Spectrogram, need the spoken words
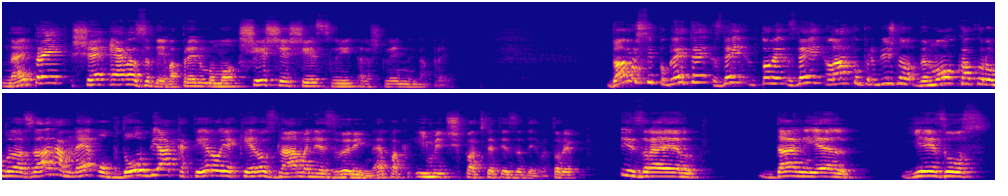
najprej še ena zadeva, preden bomo še, še, še šli razšljeni naprej. Dobro si pogledajte, zdaj, torej, zdaj lahko približno vemo, kako oblazaram ne, obdobja, katero je kero znamenje zveri, ne, pa imič pa vse te zadeve. Torej, Izrael, Daniel, Jezus,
